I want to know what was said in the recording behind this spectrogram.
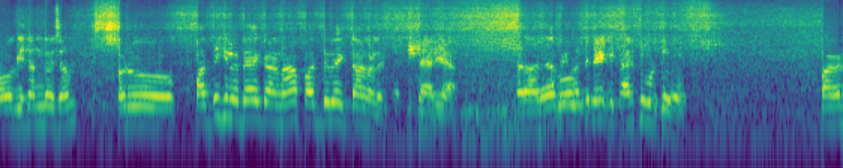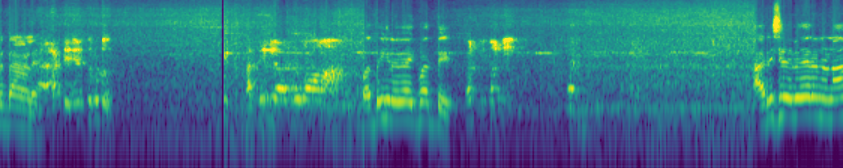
ஓகே சந்தோஷம் ஒரு பத்து கிலோ பேக் ஆனா பத்து பேக் தாங்களே சரியா பத்து பேருக்கு அரிசி கொடுத்துருவேன் பா- எடுத்தாங்களே பத்து கிலோ பேக் பத்து அரிசியில பேர் என்னன்னா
